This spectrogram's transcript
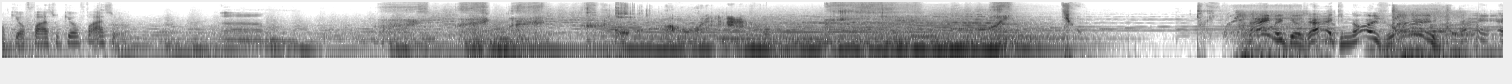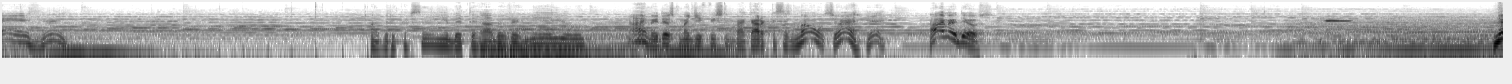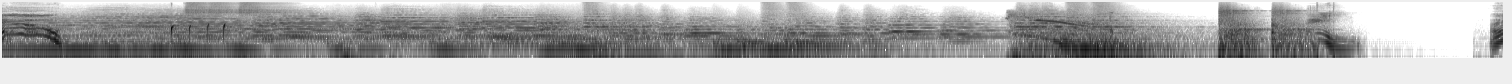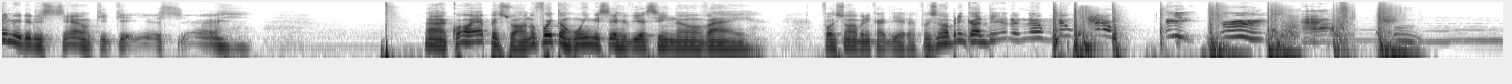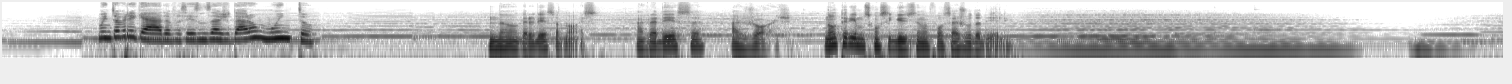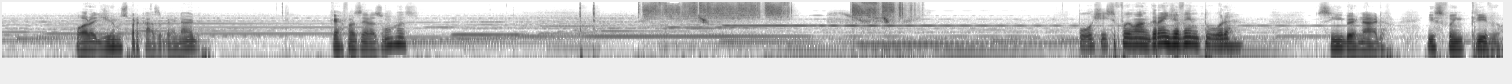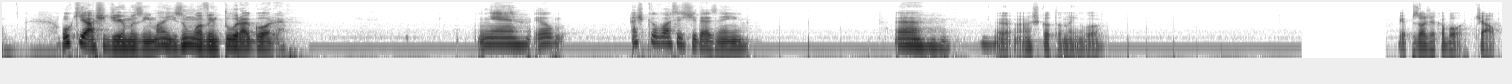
O que eu faço? O que eu faço? Um... Ai meu Deus, ai que nojo! Ai, ai, ai. Beterraba vermelho. Ai meu Deus, como é difícil limpar a cara com essas mãos! Ai, ai meu Deus! Não! Ai! Ai, meu Deus do céu, que que é isso? Ai. Ah, qual é, pessoal? Não foi tão ruim me servir assim, não, vai. Foi só uma brincadeira. Foi só uma brincadeira. Não, não, não. Ai, ai, ah. Muito obrigada, vocês nos ajudaram muito. Não agradeça a nós. Agradeça a Jorge. Não teríamos conseguido se não fosse a ajuda dele. Hora de irmos para casa, Bernardo. Quer fazer as honras? Poxa, isso foi uma grande aventura. Sim, Bernardo. Isso foi incrível. O que acha de irmos em mais uma aventura agora? É, eu. Acho que eu vou assistir desenho. É, eu acho que eu também vou. O episódio acabou. Tchau.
